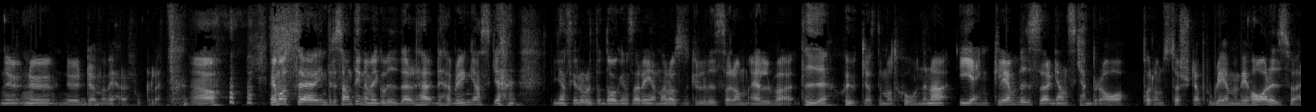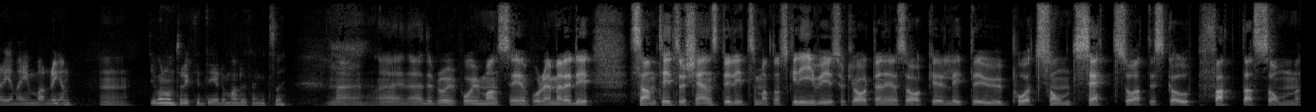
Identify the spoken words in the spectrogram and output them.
Nu, mm. nu, nu dömer vi här fort och lätt. Ja. Jag måste säga, intressant innan vi går vidare. Det här, det här blir en ganska, det är ganska roligt att Dagens Arena då, som skulle visa de 11, 10 sjukaste motionerna egentligen visar ganska bra på de största problemen vi har i Sverige med invandringen. Mm. Det var nog inte riktigt det de hade tänkt sig. Nej, nej, nej, det beror ju på hur man ser på det. Men det, samtidigt så känns det lite som att de skriver ju såklart en del saker lite på ett sånt sätt så att det ska uppfattas som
